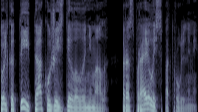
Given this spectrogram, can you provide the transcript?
Только ты и так уже сделала немало, расправилась с патрульными.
